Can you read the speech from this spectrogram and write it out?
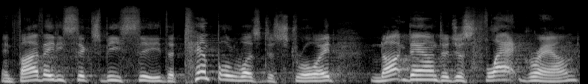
in 586 BC, the temple was destroyed, knocked down to just flat ground,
